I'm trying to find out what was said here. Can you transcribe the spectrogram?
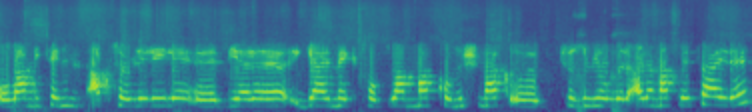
olan bitenin aktörleriyle e, bir araya gelmek, toplanmak, konuşmak, e, çözüm yolları aramak vesaire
